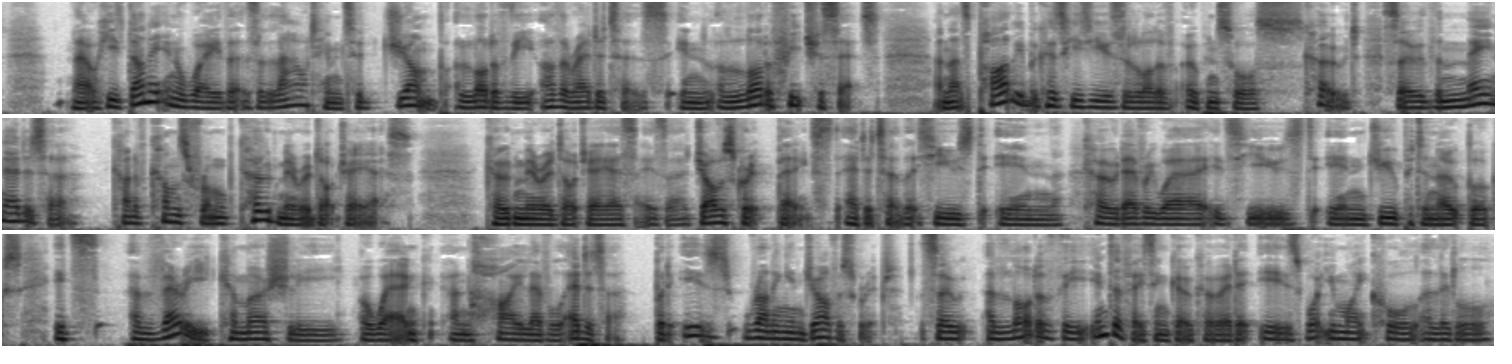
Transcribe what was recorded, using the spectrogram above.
Now, he's done it in a way that has allowed him to jump a lot of the other editors in a lot of feature sets. And that's partly because he's used a lot of open source code. So the main editor kind of comes from CodeMirror.js. CodeMirror.js is a JavaScript based editor that's used in Code Everywhere, it's used in Jupyter Notebooks. It's a very commercially aware and high level editor but it is running in JavaScript. So a lot of the interface in GoCoEdit is what you might call a little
